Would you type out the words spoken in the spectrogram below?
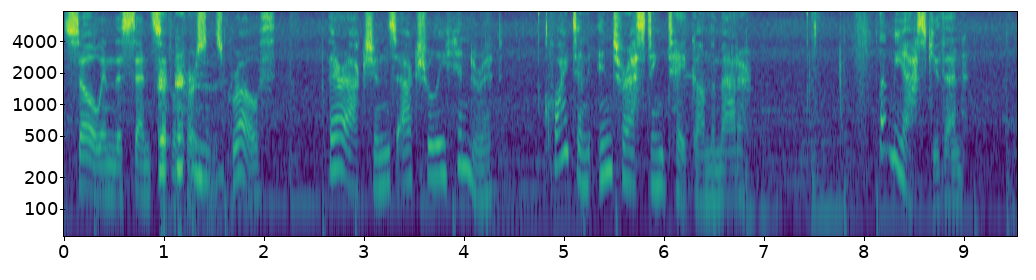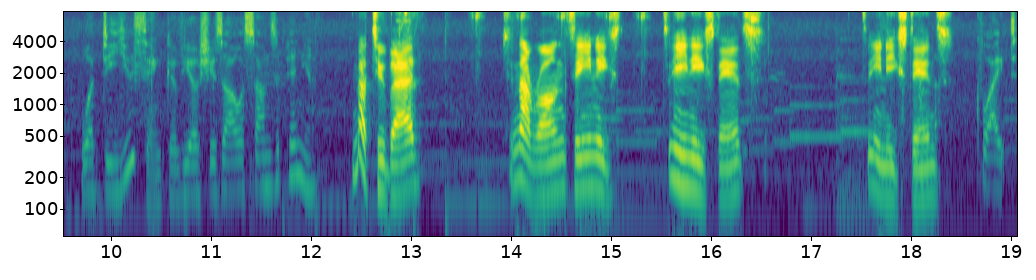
So, in the sense of a person's growth, their actions actually hinder it. Quite an interesting take on the matter. Let me ask you then, what do you think of Yoshizawa-san's opinion? Not too bad. She's not wrong. It's a unique. It's a unique stance. It's a unique stance. Quite.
